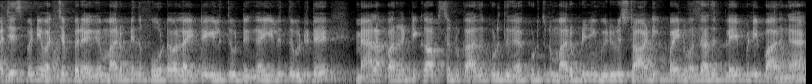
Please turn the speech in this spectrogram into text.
அட்ஜஸ்ட் பண்ணி வச்ச பிறகு மறுபடியும் இந்த ஃபோட்டோவை லைட்டாக இழுத்து விட்டுங்க இழுத்து விட்டுட்டு மேலே பாருங்கள் டிக் ஆப்ஷன் இருக்கும் அது கொடுத்துங்க கொடுத்துட்டு மறுபடியும் நீங்கள் வீடியோ ஸ்டார்டிங் பாயிண்ட் வந்து அதை ப்ளே பண்ணி பாருங்கள்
